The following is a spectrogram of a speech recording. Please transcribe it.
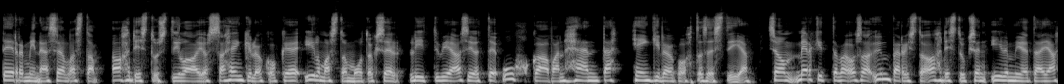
terminä sellaista ahdistustilaa, jossa henkilö kokee ilmastonmuutokseen liittyviä asioita uhkaavan häntä henkilökohtaisesti. Ja se on merkittävä osa ympäristöahdistuksen ilmiötä ja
